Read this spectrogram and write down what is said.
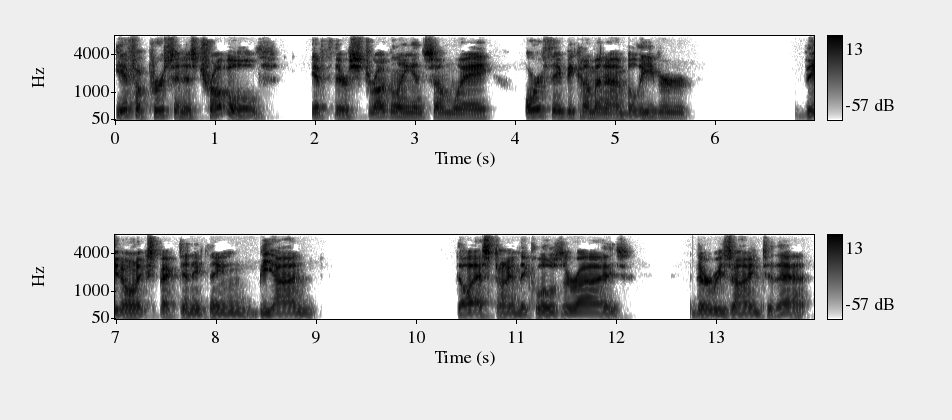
If a person is troubled if they're struggling in some way or if they become a non-believer, they don't expect anything beyond the last time they close their eyes. They're resigned to that.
